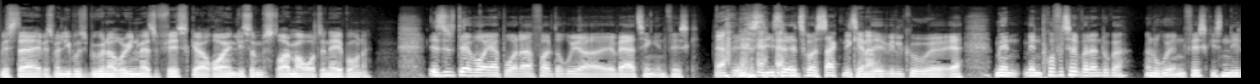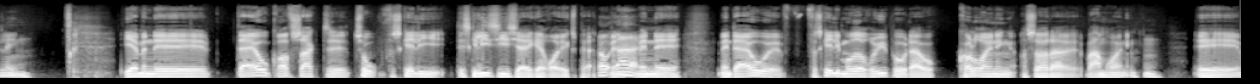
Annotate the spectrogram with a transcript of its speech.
hvis, der, hvis man lige pludselig begynder at ryge en masse fisk, og røgen ligesom strømmer over til naboerne. Jeg synes, der hvor jeg bor, der er folk, der ryger øh, værre ting end fisk. Ja. Vil jeg, sige, så jeg tror sagtens, Det det, ville kunne... Øh, ja. men, men prøv at fortælle, hvordan du gør, når du ryger en fisk i sådan en lille en. Jamen, øh, der er jo groft sagt øh, to forskellige... Det skal lige siges, at jeg ikke er røgekspert. Nå, men, nej, nej. Men, øh, men der er jo forskellige måder at ryge på. Der er jo koldrøgning, og så er der varmrøgning. Mm. Øh,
